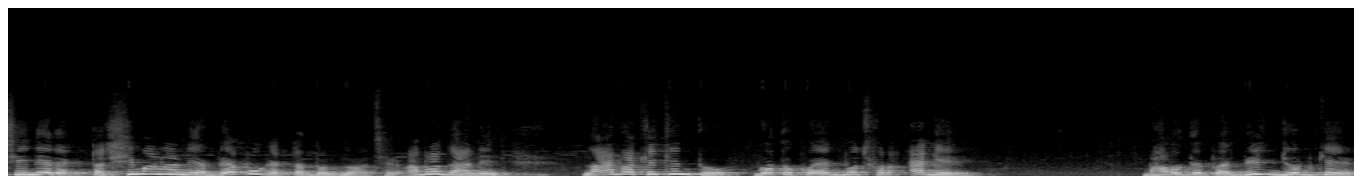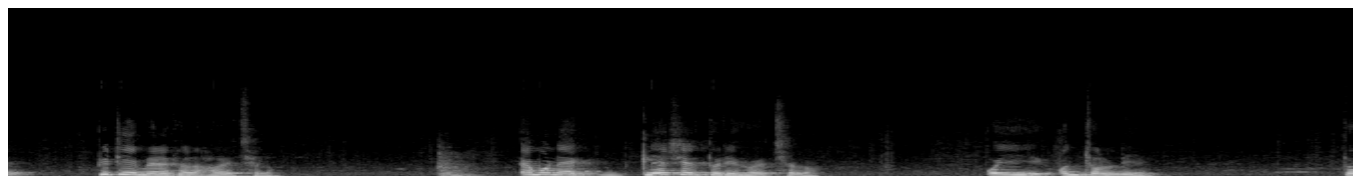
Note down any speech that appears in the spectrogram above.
চীনের একটা সীমানা নিয়ে ব্যাপক একটা দ্বন্দ্ব আছে। আমরা জানি লাদাখে কিন্তু গত কয়েক বছর আগে ভারতের প্রায় বিশ জনকে পিটিয়ে মেরে ফেলা হয়েছিল। এমন এক ক্লেশের তৈরি হয়েছিল ওই অঞ্চল নিয়ে। তো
